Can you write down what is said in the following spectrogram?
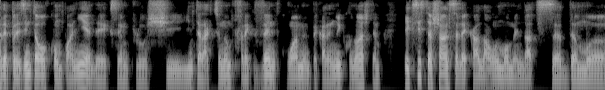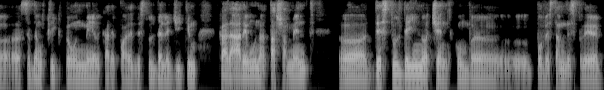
reprezintă o companie, de exemplu, și interacționăm frecvent cu oameni pe care nu-i cunoaștem, există șansele ca la un moment dat să dăm, uh, să dăm click pe un mail care pare destul de legitim, care are un atașament uh, destul de inocent, cum vă uh, povesteam despre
